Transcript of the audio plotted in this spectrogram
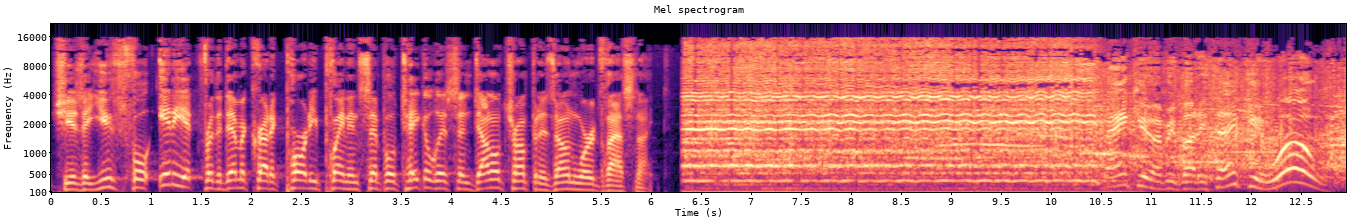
She is a youthful idiot for the Democratic Party, plain and simple. Take a listen. Donald Trump in his own words last night. Thank you, everybody. Thank you. Whoa.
